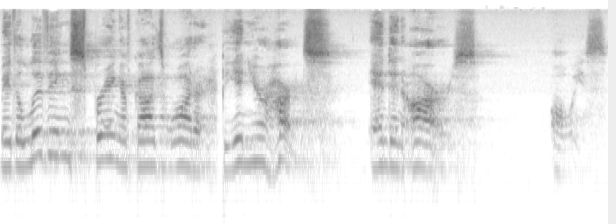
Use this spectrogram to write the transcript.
May the living spring of God's water be in your hearts and in ours always.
